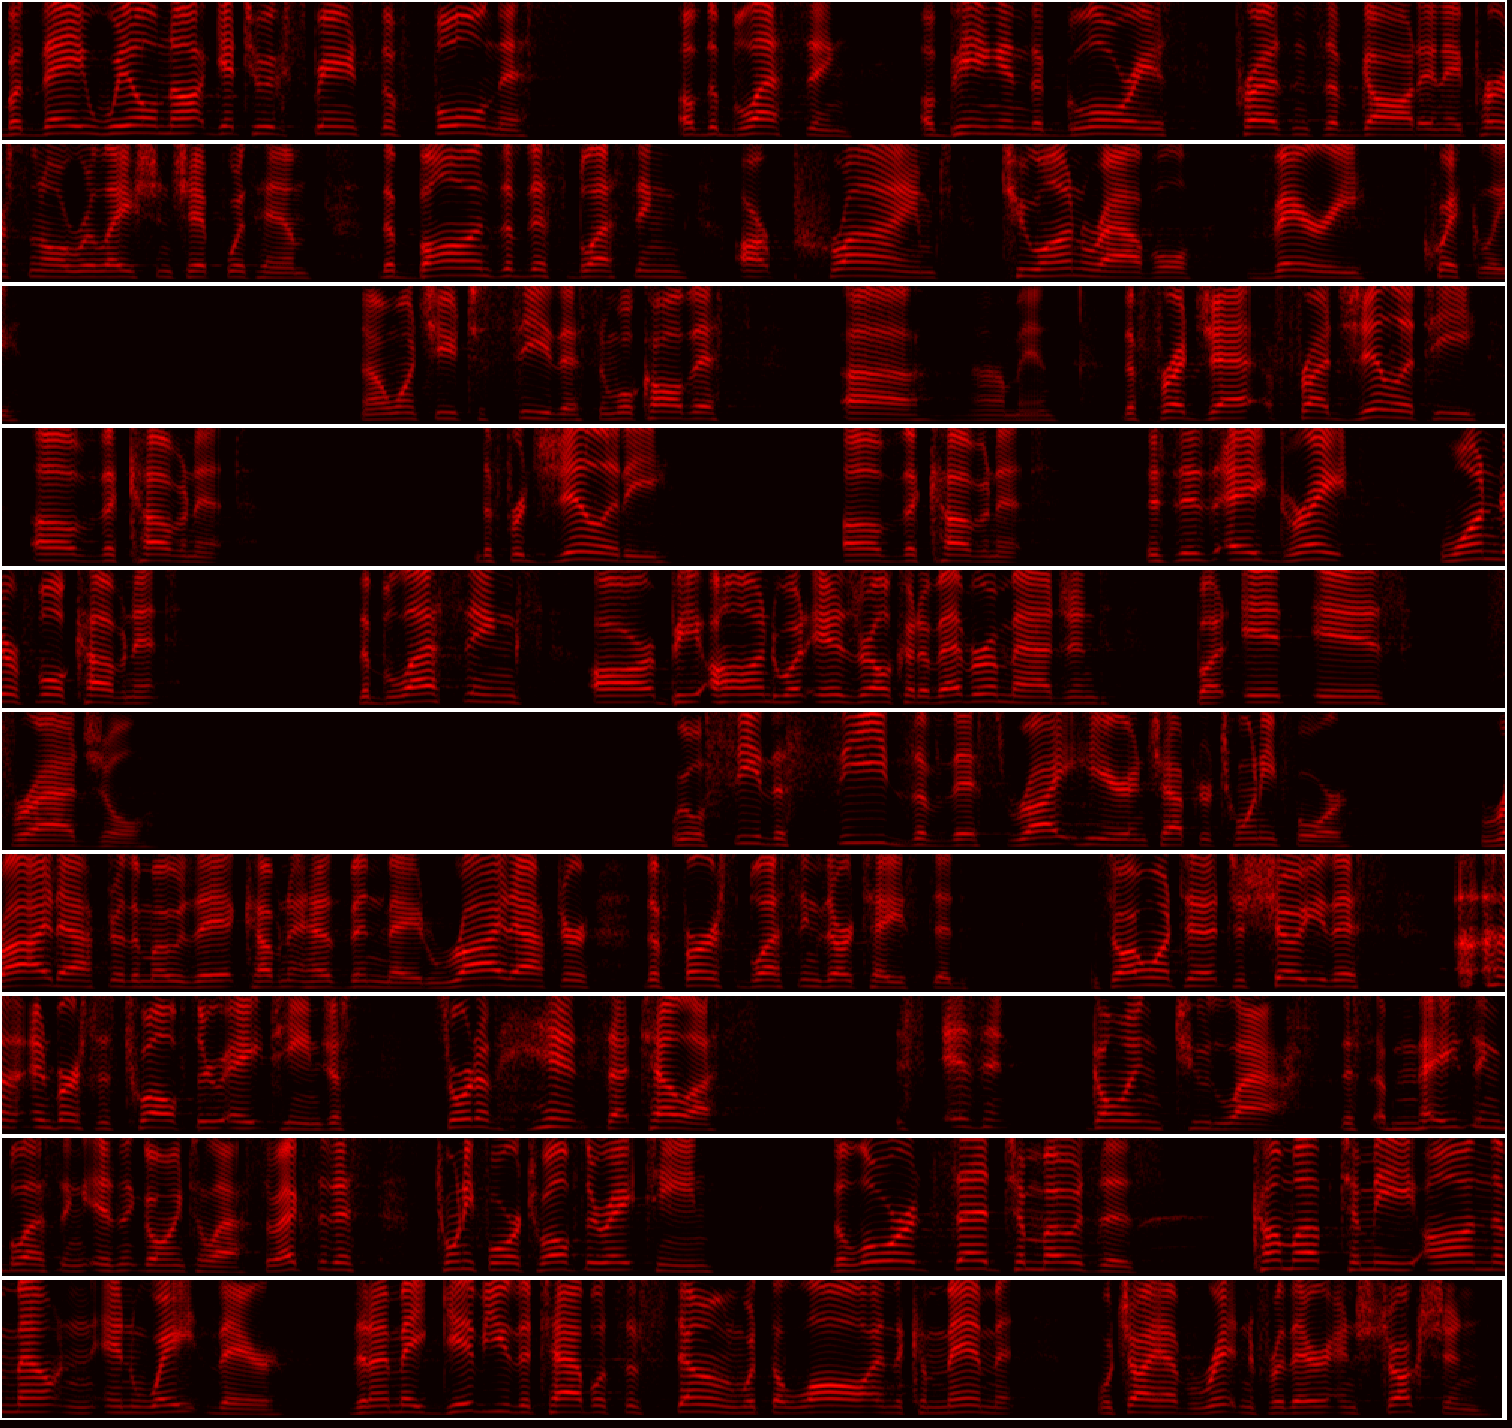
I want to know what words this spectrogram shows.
but they will not get to experience the fullness of the blessing of being in the glorious presence of God in a personal relationship with Him. The bonds of this blessing are primed to unravel very quickly. Now, I want you to see this, and we'll call this uh, oh man, the fragi- fragility of the covenant. The fragility of the covenant. This is a great, wonderful covenant. The blessings are beyond what Israel could have ever imagined, but it is fragile. We will see the seeds of this right here in chapter 24 right after the Mosaic covenant has been made, right after the first blessings are tasted. And so I want to, to show you this in verses 12 through 18, just sort of hints that tell us this isn't going to last. This amazing blessing isn't going to last. So, Exodus 24 12 through 18, the Lord said to Moses, Come up to me on the mountain and wait there, that I may give you the tablets of stone with the law and the commandment which I have written for their instruction.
